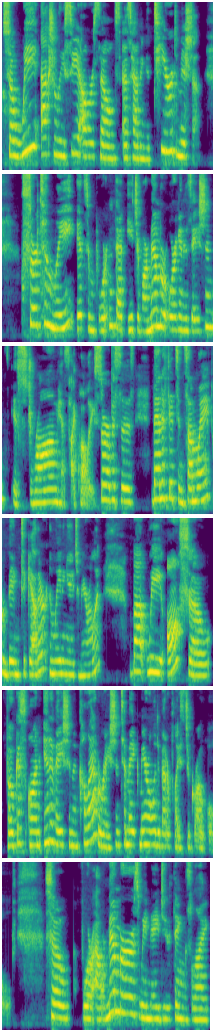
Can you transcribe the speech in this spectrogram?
So we actually see ourselves as having a tiered mission. Certainly, it's important that each of our member organizations is strong, has high quality services, benefits in some way from being together in Leading Age Maryland. But we also focus on innovation and collaboration to make Maryland a better place to grow old. So, for our members, we may do things like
